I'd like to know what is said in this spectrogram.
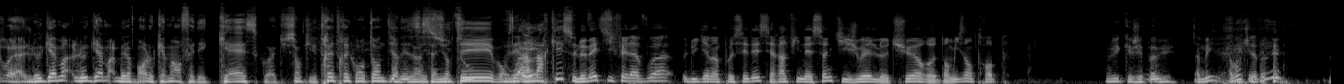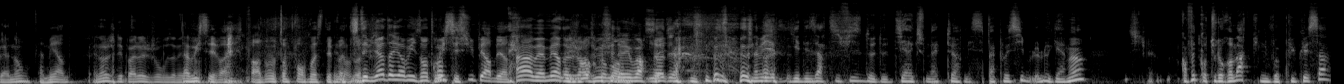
voilà, le gamin, le gamin, mais bon, le gamin en fait des caisses, quoi. Tu sens qu'il est très très content de dire Ah, mais des insanités. Bon, vous avez remarqué ce Le mec qui fait la voix du gamin possédé, c'est Ralph Ineson qui jouait le tueur dans Misanthrope. Oui, que j'ai pas vu. Ah oui, ah bon, tu l'as pas vu Ben non. Ah merde. Ben non, je n'étais pas là le jour où vous en êtes. Ah oui, c'est vrai. Pardon, autant pour moi, c'était pas. C'était bien d'ailleurs mis en Oui, c'est super bien. Ah mais merde, j'aurais dû d'aller voir ça. Non, mais il y a- il y, a des artifices de, de direction d'acteur, mais c'est pas possible. Le gamin, en fait, quand tu le remarques, tu ne vois plus que ça.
